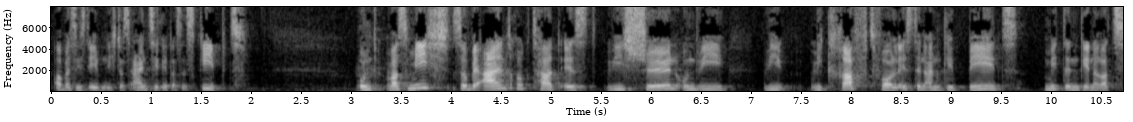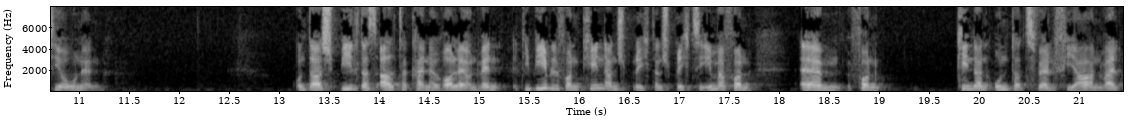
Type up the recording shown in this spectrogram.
aber es ist eben nicht das Einzige, das es gibt. Und was mich so beeindruckt hat, ist, wie schön und wie, wie, wie kraftvoll ist denn ein Gebet mit den Generationen. Und da spielt das Alter keine Rolle. Und wenn die Bibel von Kindern spricht, dann spricht sie immer von, ähm, von Kindern unter zwölf Jahren, weil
